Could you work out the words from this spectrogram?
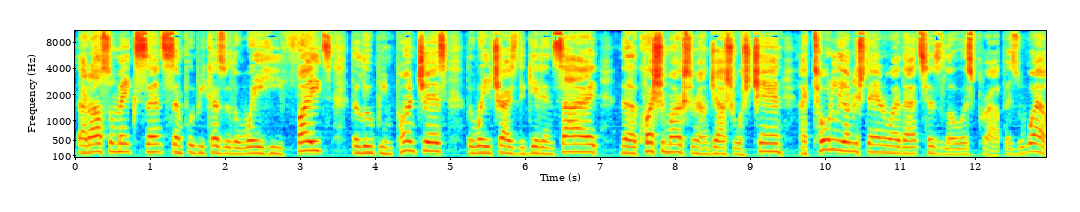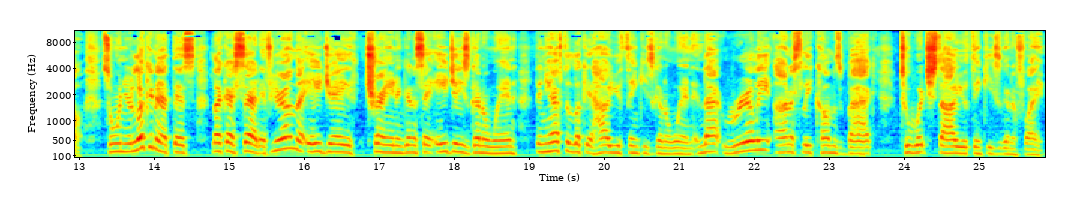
That also makes sense simply because of the way he fights, the looping punches, the way he tries to get inside, the question marks around Joshua's chin. I totally understand why that's his lowest prop as well. So when you're looking at this, like I said, if you're on the AJ train and going to say AJ's going to win, then you have to look at how you think he's going to win. And that really honestly comes back to which style you think he's going to fight.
